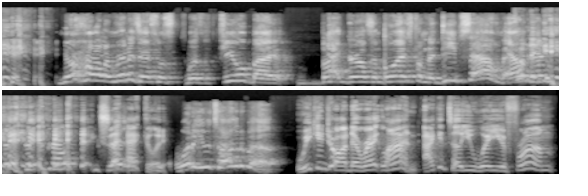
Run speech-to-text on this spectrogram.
Your Harlem Renaissance was was fueled by black girls and boys from the deep south, Alabama. The, exactly. What are you talking about? We can draw a direct line. I can tell you where you're from,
